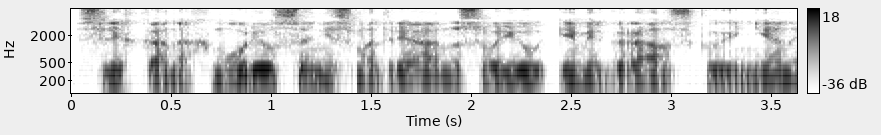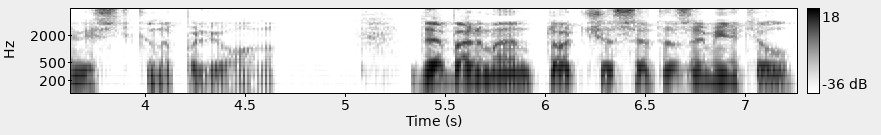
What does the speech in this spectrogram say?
слегка нахмурился, несмотря на свою эмигрантскую ненависть к Наполеону. Де Бальмен тотчас это заметил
